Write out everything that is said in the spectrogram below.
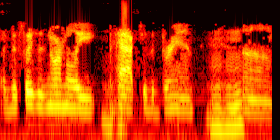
Like this place is normally packed to the brim. Mm-hmm. Um,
